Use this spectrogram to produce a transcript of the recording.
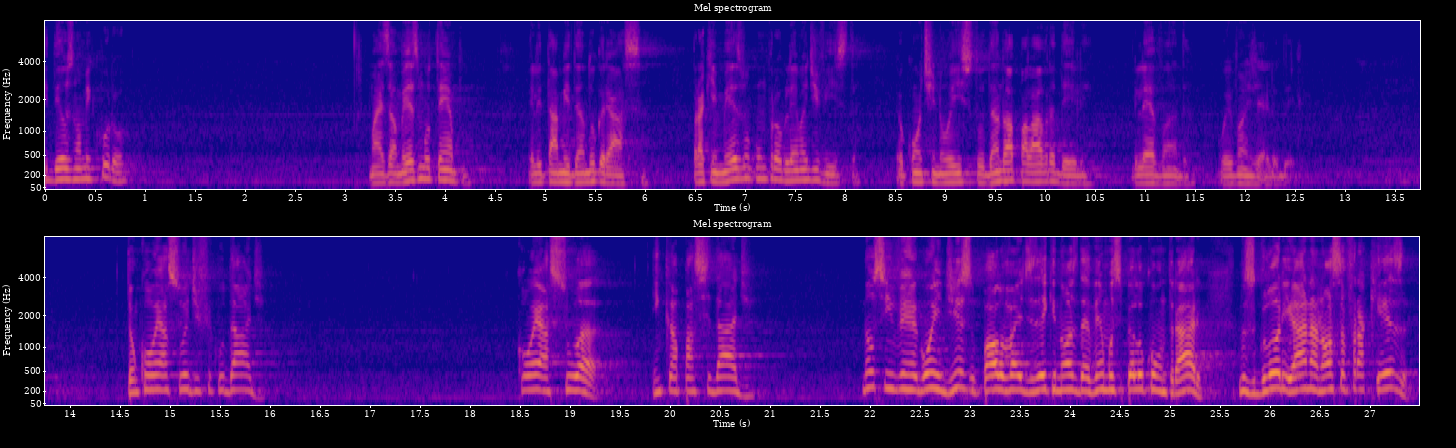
e Deus não me curou. Mas ao mesmo tempo, Ele está me dando graça, para que mesmo com um problema de vista, eu continue estudando a palavra dEle e levando o Evangelho dEle. Então qual é a sua dificuldade? Qual é a sua incapacidade? Não se envergonhe disso, Paulo vai dizer que nós devemos, pelo contrário, nos gloriar na nossa fraqueza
